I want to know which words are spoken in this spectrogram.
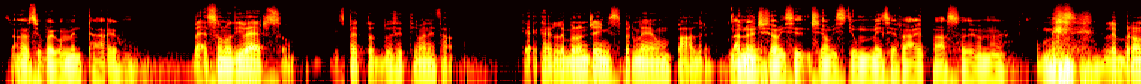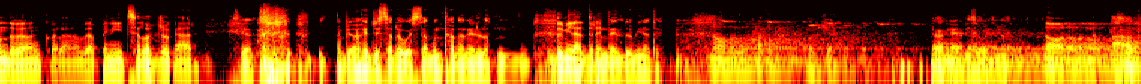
Se- Se vuoi commentare. Beh, sono diverso rispetto a due settimane fa. LeBron James per me è un padre. No, noi ci siamo, visti, ci siamo visti un mese fa e passa, secondo me. Un mese LeBron doveva ancora, aveva appena iniziato a giocare. Sì. Abbiamo registrato questa puntata nello- 2003. nel 2003. No, non lo farò. Ok. Però ne hai bisogno. No, no, no. Ah, ok.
